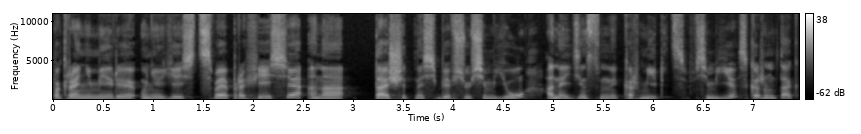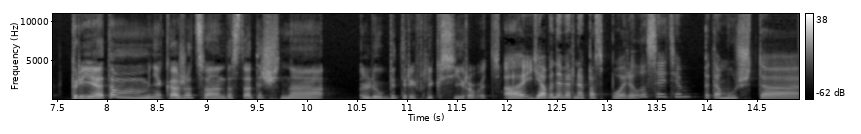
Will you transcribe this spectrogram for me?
по крайней мере, у нее есть своя профессия, она тащит на себе всю семью, она единственный кормилец в семье, скажем так. При этом, мне кажется, она достаточно любит рефлексировать. А, Я бы, наверное, поспорила с этим, потому что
